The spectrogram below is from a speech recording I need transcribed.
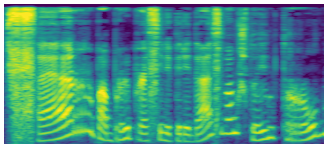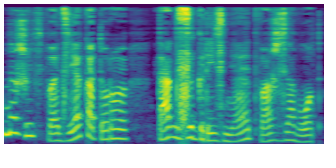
«Сэр, бобры просили передать вам, что им трудно жить в воде, которую так загрязняет ваш завод».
